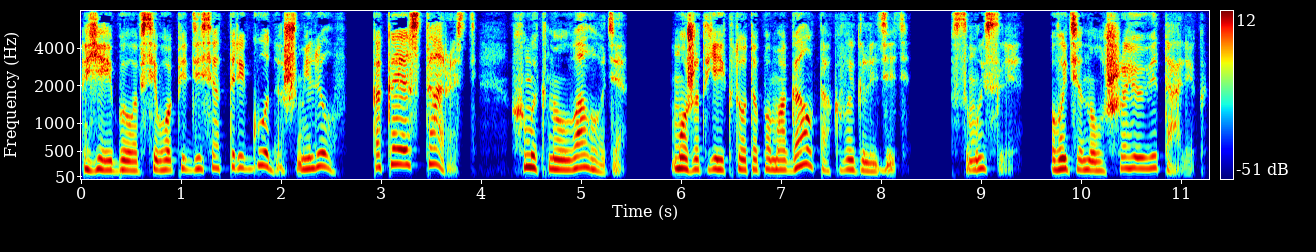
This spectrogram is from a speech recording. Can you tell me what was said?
Ей было всего 53 года, Шмелев. Какая старость, хмыкнул Володя. Может, ей кто-то помогал так выглядеть? В смысле? Вытянул шею Виталик.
